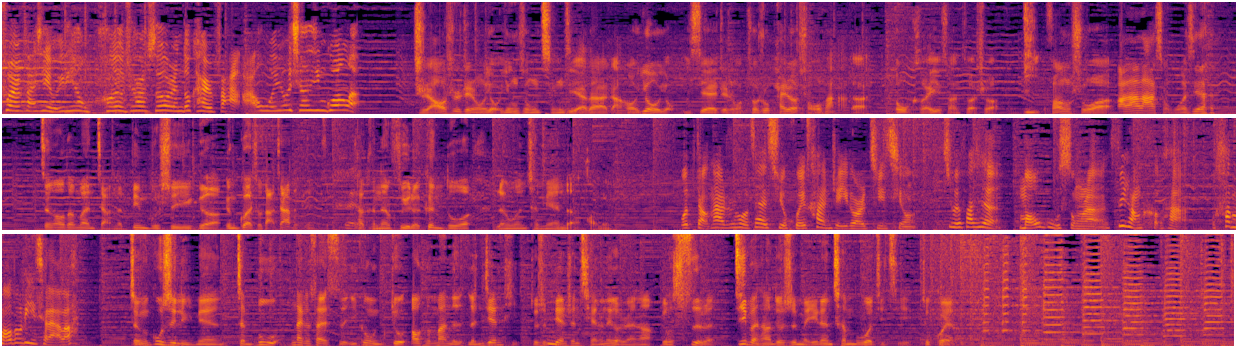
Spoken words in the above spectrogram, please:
突然发现有一天，我朋友圈所有人都开始发啊，我又相信光了。只要是这种有英雄情节的，然后又有一些这种特殊拍摄手法的，都可以算特摄。比方说《巴啦啦小魔仙》，真奥特曼讲的并不是一个跟怪兽打架的片子，它可能赋予了更多人文层面的讨论。我长大之后再去回看这一段剧情，就会发现毛骨悚然，非常可怕，我汗毛都立起来了。整个故事里面，整部奈克赛斯一共就奥特曼的人间体，就是变身前的那个人啊，有四任，基本上就是每一任撑不过几集就跪了。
